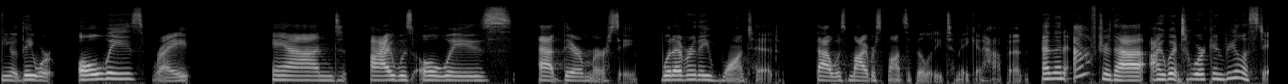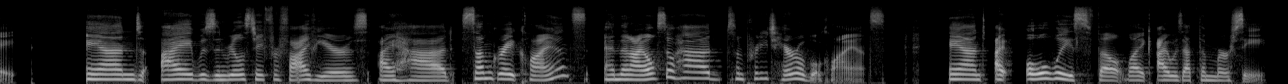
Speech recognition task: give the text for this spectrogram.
You know, they were always right. And I was always at their mercy. Whatever they wanted, that was my responsibility to make it happen. And then after that, I went to work in real estate. And I was in real estate for five years. I had some great clients, and then I also had some pretty terrible clients. And I always felt like I was at the mercy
